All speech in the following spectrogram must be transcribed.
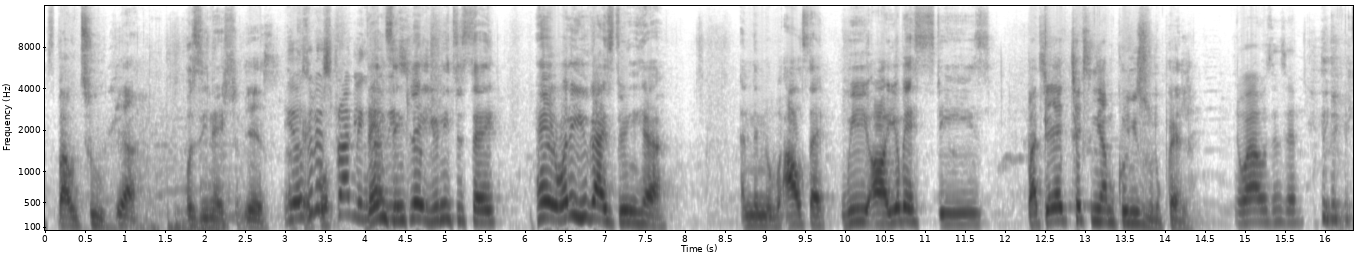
It's about two Yeah. for Z Nation. Yes. You're Okay, really cool. struggling, Then Babis. Zinhle, you need to say, hey, what are you guys doing here? And then I'll say, we are your besties. But texting yami khulunywa isiZulu kuphela. Wow, Zinze.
